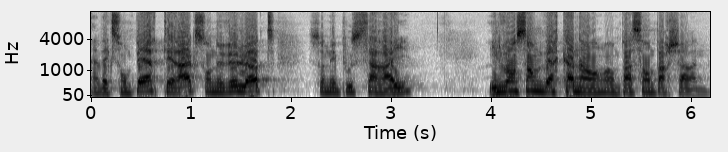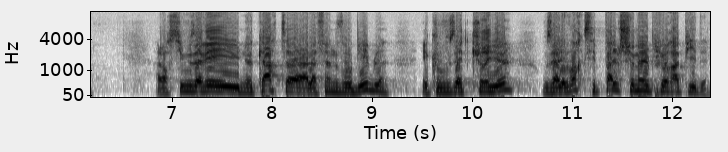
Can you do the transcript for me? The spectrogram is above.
avec son père Térak, son neveu Lot, son épouse Sarai. Ils vont ensemble vers Canaan en passant par Charan. Alors si vous avez une carte à la fin de vos Bibles et que vous êtes curieux, vous allez voir que ce n'est pas le chemin le plus rapide.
